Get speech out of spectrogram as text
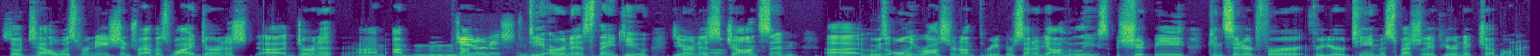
So tell Whisper Nation, Travis, why D'Ernest, uh, D'Ernest, I'm, I'm D'Ernest, thank you, D'Ernest Johnson, uh, who is only rostered on three percent of Yahoo leagues, should be considered for for your team, especially if you're a Nick Chubb owner.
